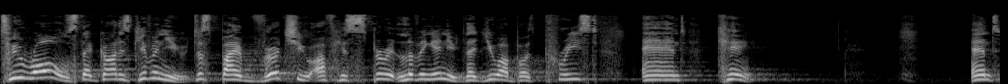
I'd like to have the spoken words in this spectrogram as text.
Two roles that God has given you just by virtue of His Spirit living in you, that you are both priest and king. And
